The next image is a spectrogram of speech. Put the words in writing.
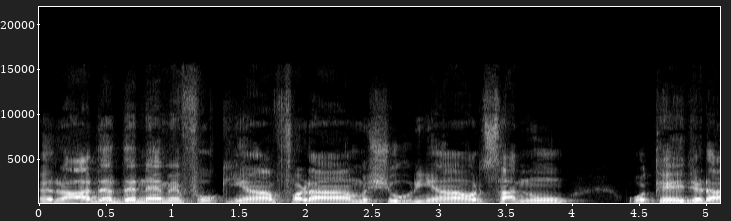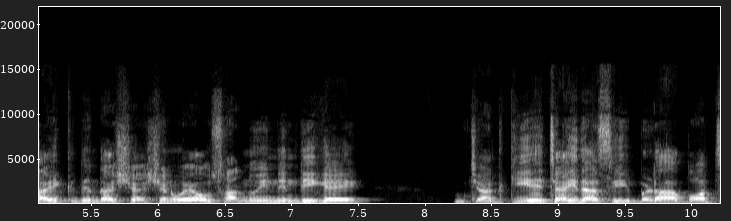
ਰਾਦਰ ਦਨ ਐਵੇਂ ਫੋਕੀਆਂ, ਫੜਾਂ, ਮਸ਼ਹੂਰੀਆਂ ਔਰ ਸਾਨੂੰ ਉੱਥੇ ਜਿਹੜਾ ਇੱਕ ਦਿਨ ਦਾ ਸੈਸ਼ਨ ਹੋਇਆ, ਉਹ ਸਾਨੂੰ ਹੀ ਨਿੰਦੀ ਗਏ। ਜਦ ਕਿ ਇਹ ਚਾਹੀਦਾ ਸੀ, ਬੜਾ ਬਹੁਤ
